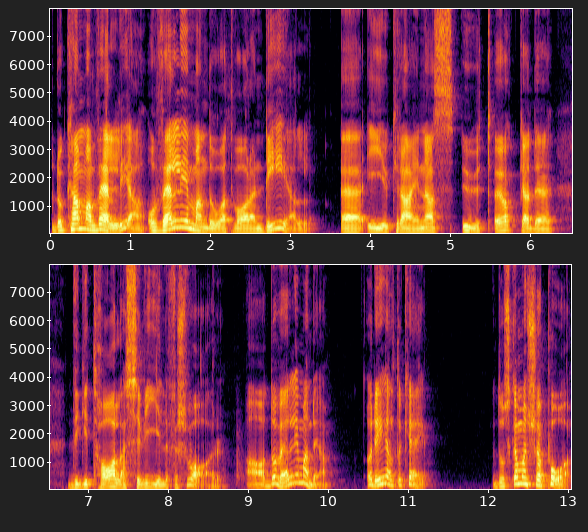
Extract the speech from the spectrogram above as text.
Då kan man välja. Och väljer man då att vara en del eh, i Ukrainas utökade digitala civilförsvar, ja då väljer man det. Och det är helt okej. Okay. Då ska man köra på.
